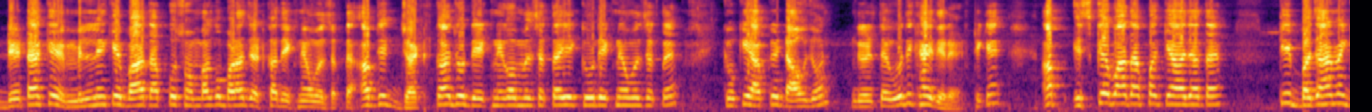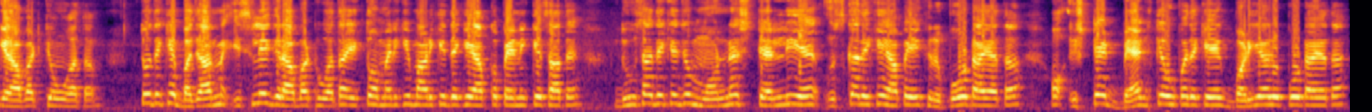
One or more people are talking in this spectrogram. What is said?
डेटा के मिलने के बाद आपको सोमवार को बड़ा झटका देखने को मिल सकता है। अब ये झटका जो देखने को मिल सकता है, ये क्यों देखने को मिल सकता है? क्योंकि आपके डाउजोन गिरते हुए दिखाई दे रहे हैं, ठीक है? अब इसके बाद आपका क्या आ जाता है? कि बाज़ार में गिरावट क्यों हुआ था? तो देखिए, बाज़ार में इसलिए गिरावट हुआ था, एक तो अमेरिकी मार्केट देखिए, आपको पैनिक के साथ है। दूसरा देखिए, जो मॉर्नर स्टेली है, उसका देखिए, यहाँ पे एक रिपोर्ट आया था और स्टेट बैंक के ऊपर देखिए, एक बढ़िया रिपोर्ट आया था,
